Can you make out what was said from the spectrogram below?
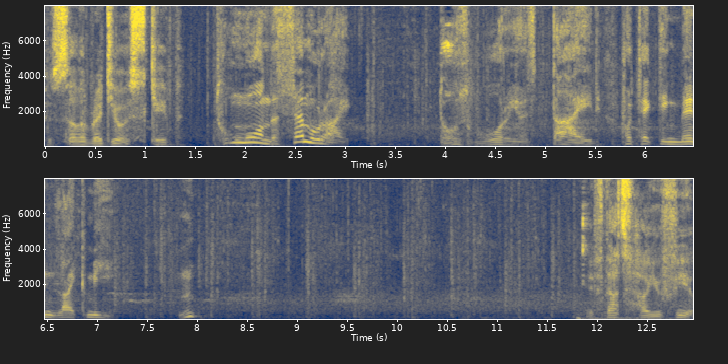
To celebrate your escape? To mourn the samurai. Those warriors died protecting men like me. If that's how you feel,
